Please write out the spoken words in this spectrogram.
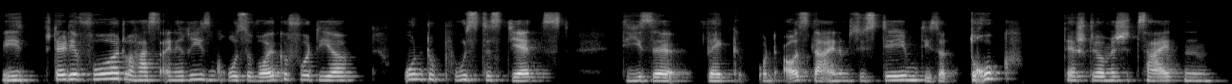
Wie, stell dir vor, du hast eine riesengroße Wolke vor dir und du pustest jetzt diese weg und aus deinem System, dieser Druck der stürmischen Zeiten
